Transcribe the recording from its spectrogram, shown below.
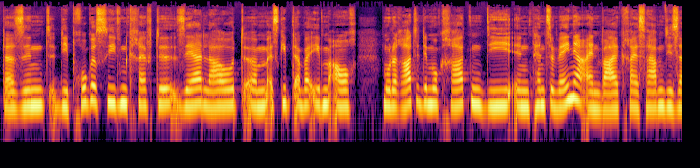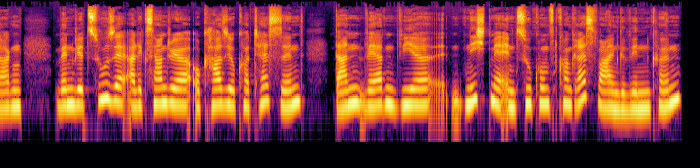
da sind die progressiven Kräfte sehr laut. Ähm, es gibt aber eben auch moderate Demokraten, die in Pennsylvania einen Wahlkreis haben, die sagen, wenn wir zu sehr Alexandria Ocasio-Cortez sind, dann werden wir nicht mehr in Zukunft Kongresswahlen gewinnen können,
